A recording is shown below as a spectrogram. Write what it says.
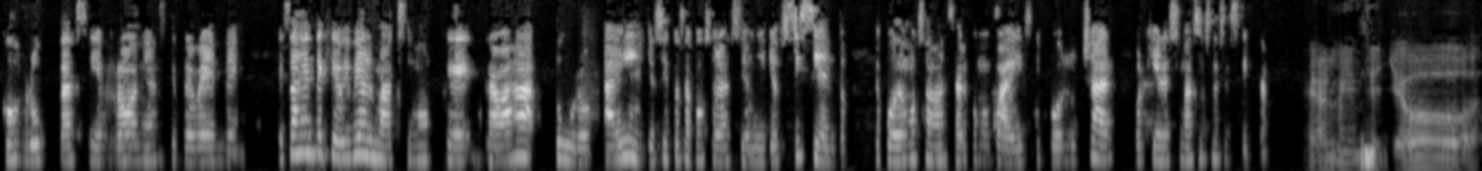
corruptas y erróneas que te venden. Esa gente que vive al máximo, que trabaja duro, ahí yo siento esa consolación y yo sí siento que podemos avanzar como país y por luchar por quienes más nos necesitan. Realmente, yo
